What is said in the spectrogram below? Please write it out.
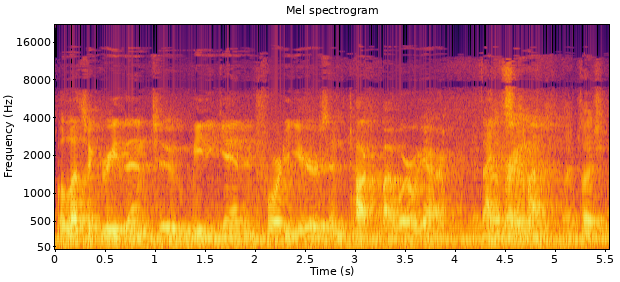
Well, let's agree then to meet again in 40 years and talk about where we are. Thank you very sooner. much. My pleasure.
